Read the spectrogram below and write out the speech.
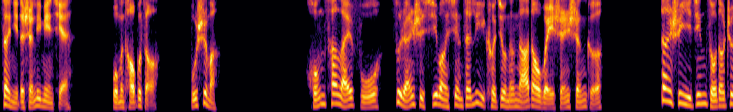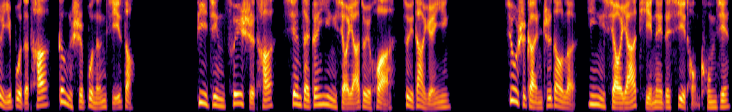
在你的神力面前，我们逃不走，不是吗？红参来福自然是希望现在立刻就能拿到伪神神格，但是已经走到这一步的他更是不能急躁。毕竟，催使他现在跟应小牙对话最大原因，就是感知到了应小牙体内的系统空间。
